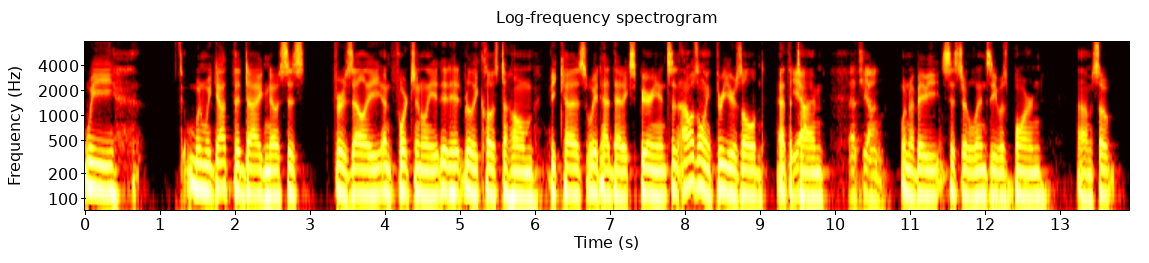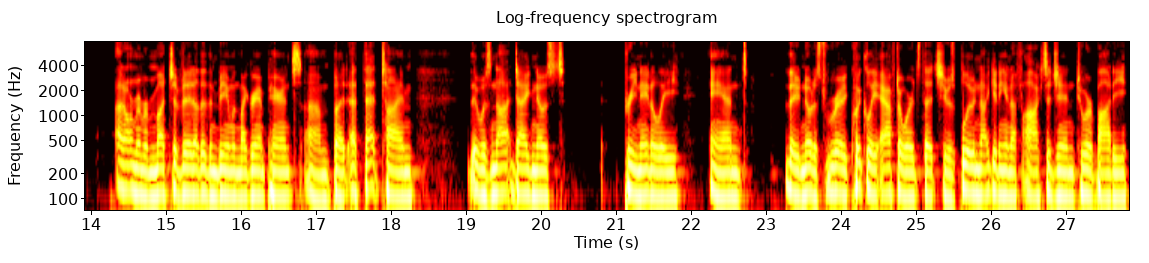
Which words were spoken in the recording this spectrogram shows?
we, when we got the diagnosis for Zelie, unfortunately, it, it hit really close to home because we'd had that experience, and I was only three years old at the Yeah. time That's young. when my baby sister Lindsay was born. Um, so I don't remember much of it other than being with my grandparents. Um, but at that time, it was not diagnosed prenatally, and they noticed very quickly afterwards that she was blue, not getting enough oxygen to her body.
